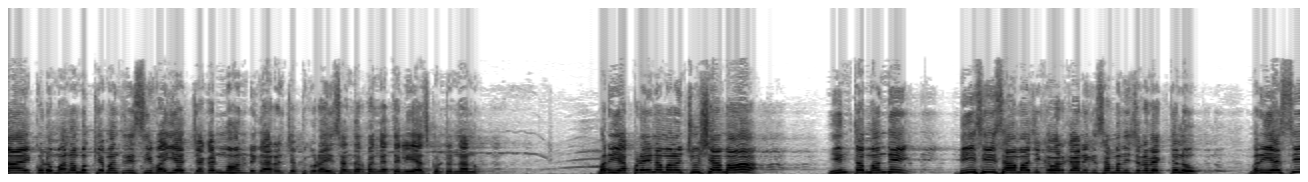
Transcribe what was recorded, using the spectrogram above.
నాయకుడు మన ముఖ్యమంత్రి శ్రీ వైఎస్ జగన్మోహన్ రెడ్డి గారు అని చెప్పి కూడా ఈ సందర్భంగా తెలియజేసుకుంటున్నాను. మరి ఎప్పుడైనా మనం చూశామా? ఇంతమంది బీసీ సామాజిక వర్గానికి సంబంధించిన వ్యక్తులు మరి ఎస్సీ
